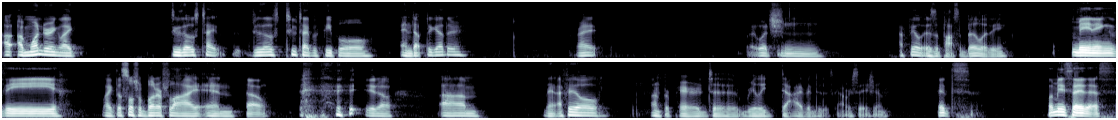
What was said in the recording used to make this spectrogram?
I'm wondering, like, do those type, do those two type of people end up together? right? Which mm. I feel is a possibility. Meaning the like the social butterfly and oh, you know, um, man, I feel unprepared to really dive into this conversation. It's let me say this.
